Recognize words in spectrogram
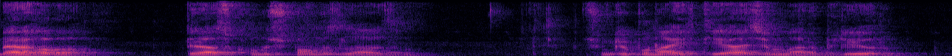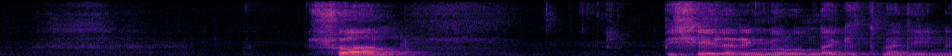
Merhaba. Biraz konuşmamız lazım. Çünkü buna ihtiyacım var biliyorum. Şu an bir şeylerin yolunda gitmediğini,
